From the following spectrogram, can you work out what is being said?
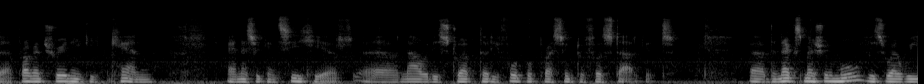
uh, program trading it can. And as you can see here uh, now it is 1234 progressing to first target. Uh, the next measure move is where we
